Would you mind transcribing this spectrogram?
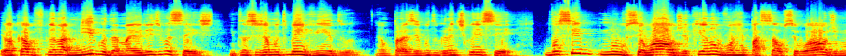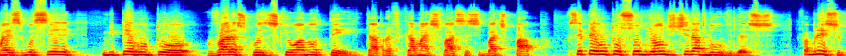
eu acabo ficando amigo da maioria de vocês. Então seja muito bem-vindo. É um prazer muito grande te conhecer. Você, no seu áudio, aqui eu não vou repassar o seu áudio, mas você me perguntou várias coisas que eu anotei, tá? Para ficar mais fácil esse bate-papo. Você perguntou sobre onde tirar dúvidas. Fabrício,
